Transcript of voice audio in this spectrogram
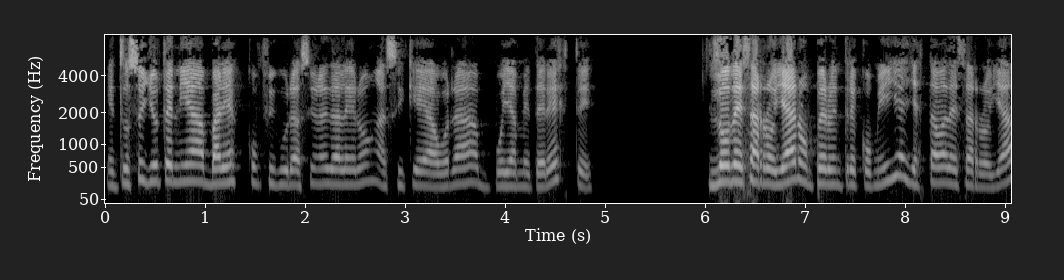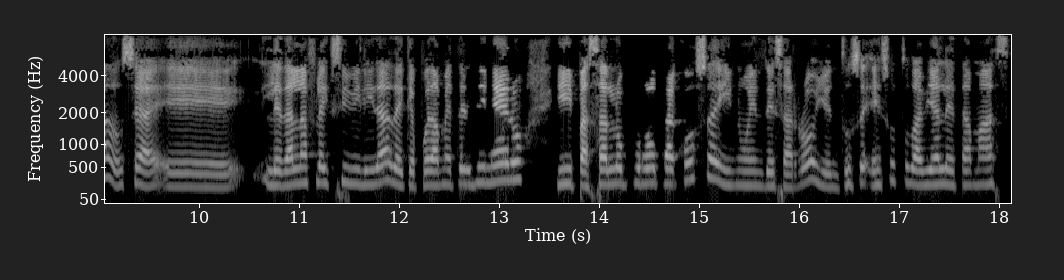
Entonces yo tenía varias configuraciones de alerón, así que ahora voy a meter este. Lo desarrollaron, pero entre comillas ya estaba desarrollado. O sea, eh, le dan la flexibilidad de que pueda meter dinero y pasarlo por otra cosa y no en desarrollo. Entonces, eso todavía les da más.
